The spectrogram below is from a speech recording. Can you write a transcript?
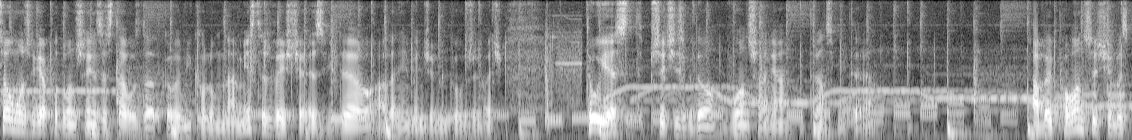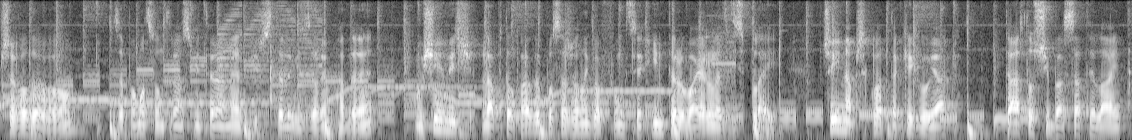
co umożliwia podłączenie zestawu z dodatkowymi kolumnami. Jest też wejście S-Video, ale nie będziemy go używać. Tu jest przycisk do włączania transmitera. Aby połączyć się bezprzewodowo za pomocą transmitera Netgear z telewizorem HD, musimy mieć laptopa wyposażonego w funkcję Intel Wireless Display, czyli na przykład takiego jak ta Toshiba Satellite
